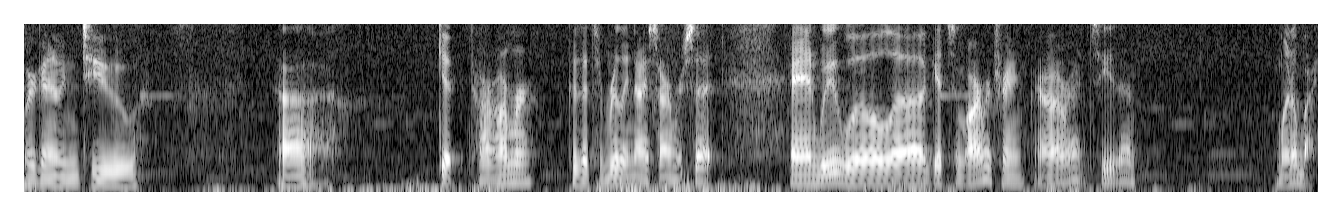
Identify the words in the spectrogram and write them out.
We're going to uh, get our armor, because that's a really nice armor set. And we will uh, get some armor training. Alright, see you then. Bueno, bye.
